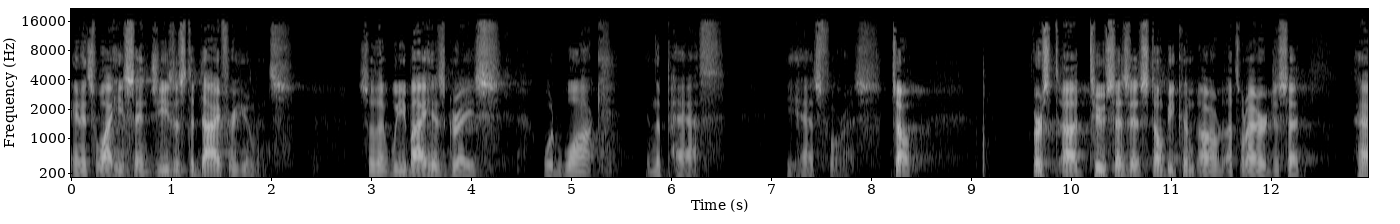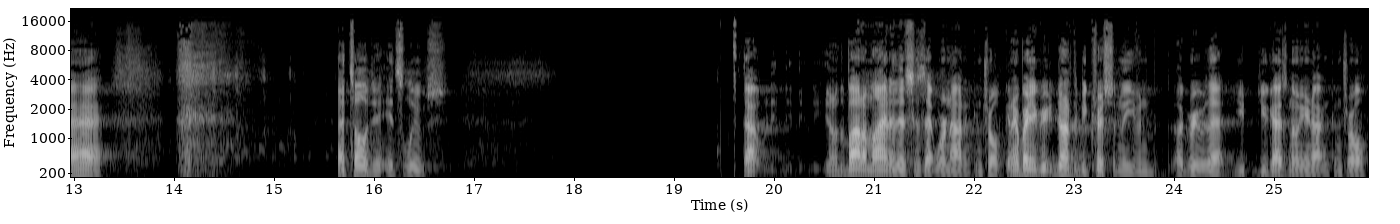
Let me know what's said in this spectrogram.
and it's why He sent Jesus to die for humans, so that we, by His grace, would walk in the path he has for us. So, verse uh, 2 says this Don't be, con- oh, that's what I just said. I told you, it's loose. Now, you know, the bottom line of this is that we're not in control. Can everybody agree? You don't have to be Christian to even agree with that. You, you guys know you're not in control?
